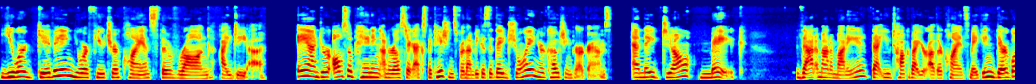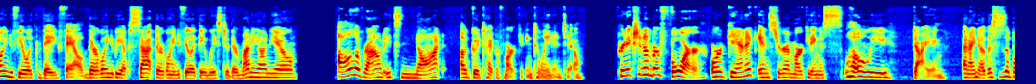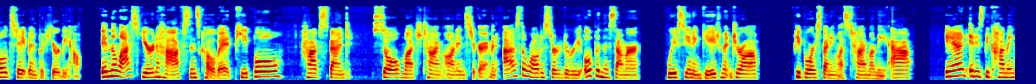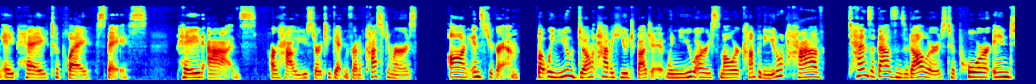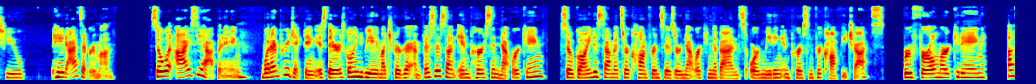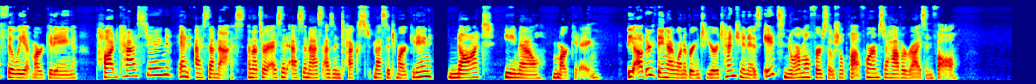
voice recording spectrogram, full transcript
you are giving your future clients the wrong idea. And you're also painting unrealistic expectations for them because if they join your coaching programs and they don't make that amount of money that you talk about your other clients making, they're going to feel like they failed. They're going to be upset. They're going to feel like they wasted their money on you. All around, it's not a good type of marketing to lean into. Prediction number four organic Instagram marketing is slowly dying. And I know this is a bold statement, but hear me out in the last year and a half since COVID, people have spent so much time on Instagram. And as the world has started to reopen this summer, we've seen engagement drop. People are spending less time on the app, and it is becoming a pay to play space. Paid ads are how you start to get in front of customers on Instagram. But when you don't have a huge budget, when you are a smaller company, you don't have tens of thousands of dollars to pour into paid ads every month. So, what I see happening, what I'm predicting is there's going to be a much bigger emphasis on in person networking. So, going to summits or conferences or networking events or meeting in person for coffee chats, referral marketing, affiliate marketing, podcasting, and SMS. And that's right, I said SMS as in text message marketing, not email marketing. The other thing I want to bring to your attention is it's normal for social platforms to have a rise and fall.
